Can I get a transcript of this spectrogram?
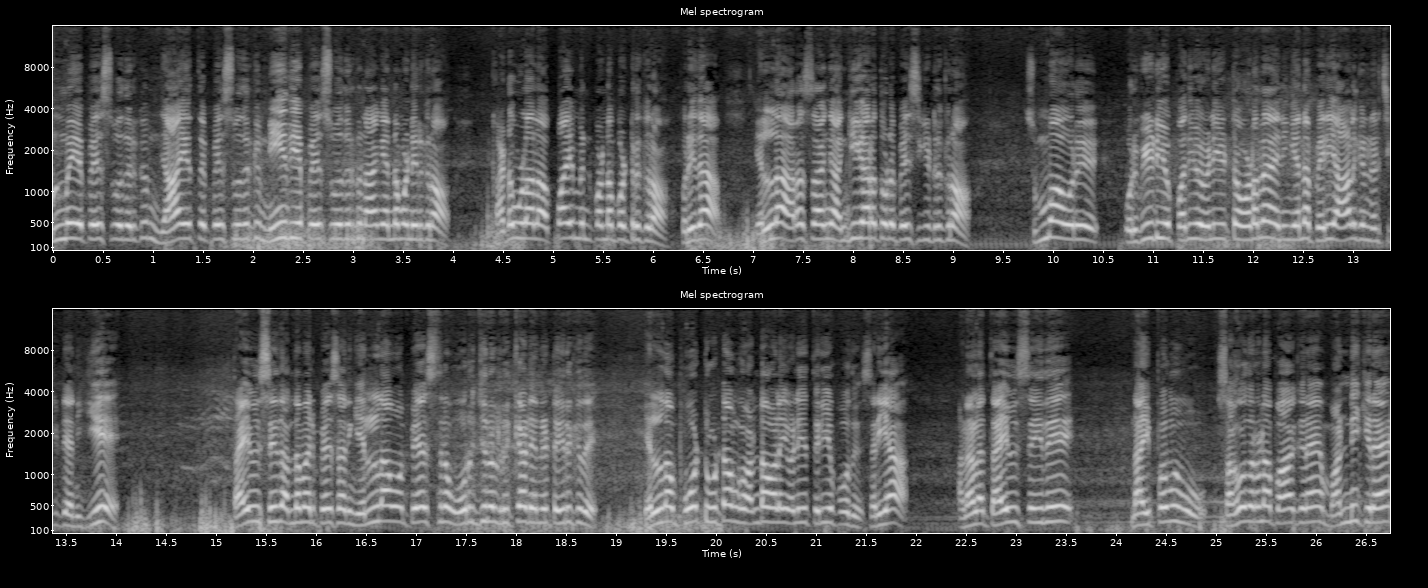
உண்மையை பேசுவதற்கும் நியாயத்தை பேசுவதற்கும் நீதியை பேசுவதற்கும் நாங்கள் என்ன பண்ணியிருக்கிறோம் கடவுளால் அப்பாயின்மெண்ட் பண்ணப்பட்டிருக்கிறோம். புரியுதா? எல்லா அரசாங்க அங்கீகாரத்தோடு பேசிக்கிட்டு இருக்கிறோம். சும்மா ஒரு ஒரு வீடியோ பதிவை வெளியிட்ட உடனே நீங்கள் என்ன பெரிய ஆளுங்கன்னு நினச்சிக்கிட்டே அன்றைக்கி தயவு செய்து அந்த மாதிரி பேசாதீங்க. எல்லாம் பேசின ஒரிஜினல் ரெக்கார்டு என்கிட்ட இருக்குது. எல்லாம் போட்டு விட்டால் உங்கள் வண்டவாளையும் வெளியே தெரிய போகுது. சரியா? அதனால் தயவு செய்து நான் இப்போவும் சகோதரனாக பார்க்குறேன் மன்னிக்கிறேன்.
